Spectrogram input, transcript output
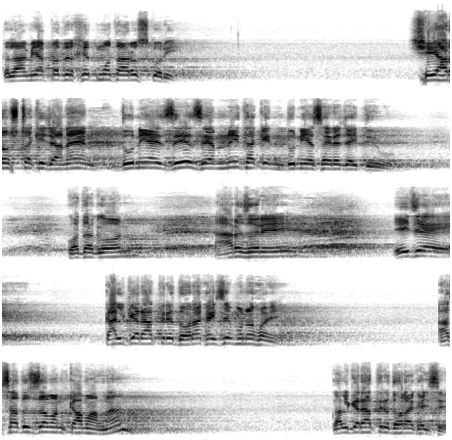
তাহলে আমি আপনাদের খেদমত আরজ করি। সেই আরজটা কি জানেন? দুনিয়ায় যে যেমনি থাকেন, দুনিয়া ছেড়ে যাইতেও কথা কন? আরও জোরে। এই যে কালকে রাত্রে ধরা খাইছে মনে হয়। আসাদুজ্জামান কামাল, না? কালকে রাত্রে ধরা খাইছে।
